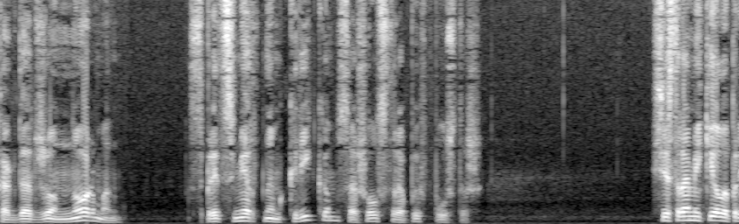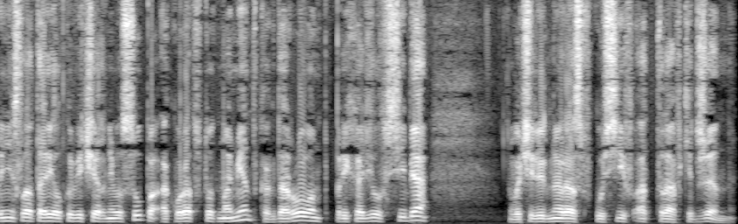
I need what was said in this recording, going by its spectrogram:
когда Джон Норман с предсмертным криком сошел с тропы в пустошь. Сестра Микела принесла тарелку вечернего супа аккурат в тот момент, когда Роланд приходил в себя. в очередной раз вкусив от травки Дженны.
